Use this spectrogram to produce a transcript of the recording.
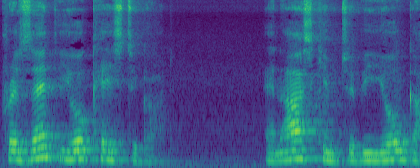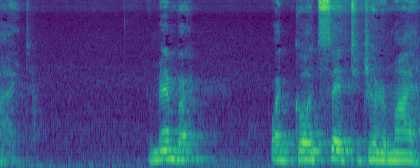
Present your case to God and ask Him to be your guide. Remember what God said to Jeremiah.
